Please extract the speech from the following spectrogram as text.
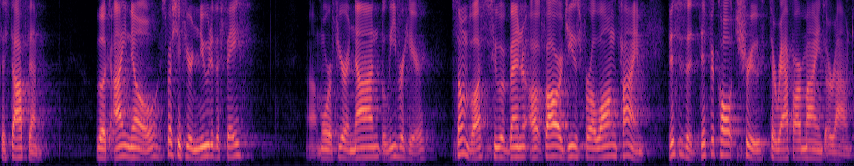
to stop them. Look, I know, especially if you're new to the faith, um, or if you're a non believer here, some of us who have been a follower of Jesus for a long time, this is a difficult truth to wrap our minds around.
